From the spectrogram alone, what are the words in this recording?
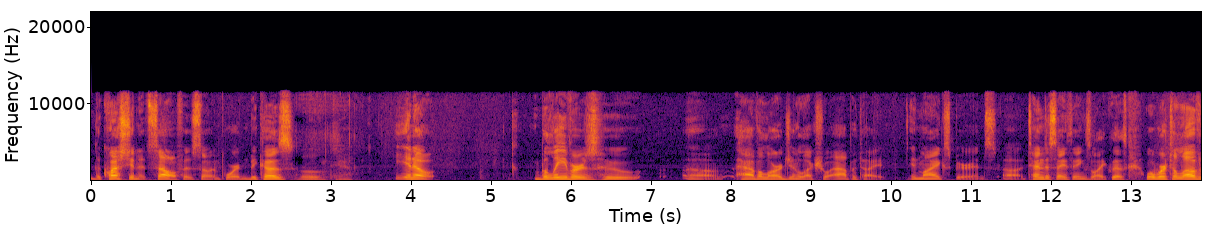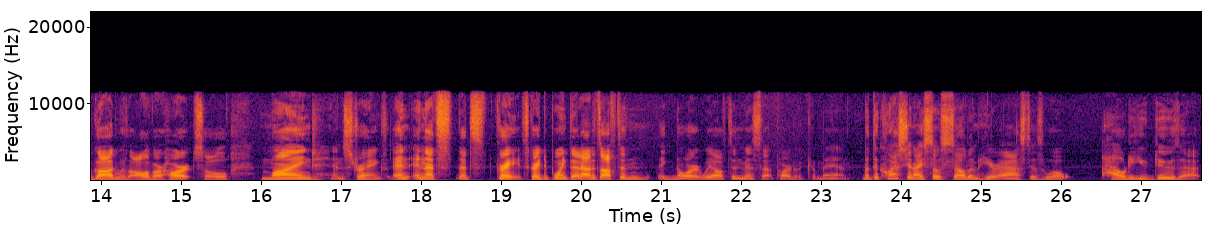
The question itself is so important because Ooh, yeah. you know, believers who uh, have a large intellectual appetite, in my experience, uh, tend to say things like this Well, we're to love God with all of our heart, soul, mind, and strength. And, and that's, that's great. It's great to point that out. It's often ignored. We often miss that part of the command. But the question I so seldom hear asked is Well, how do you do that?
